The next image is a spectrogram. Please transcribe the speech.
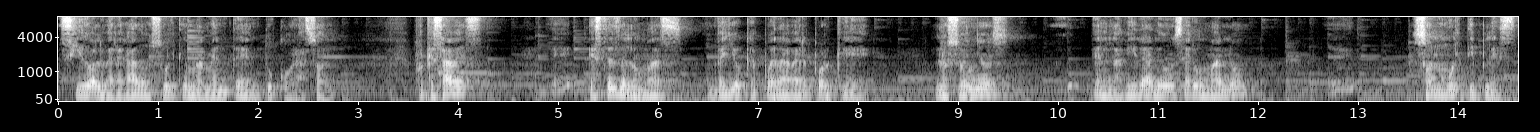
sido albergados últimamente en tu corazón. Porque sabes, eh, este es de lo más bello que pueda haber porque los sueños en la vida de un ser humano eh, son múltiples.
